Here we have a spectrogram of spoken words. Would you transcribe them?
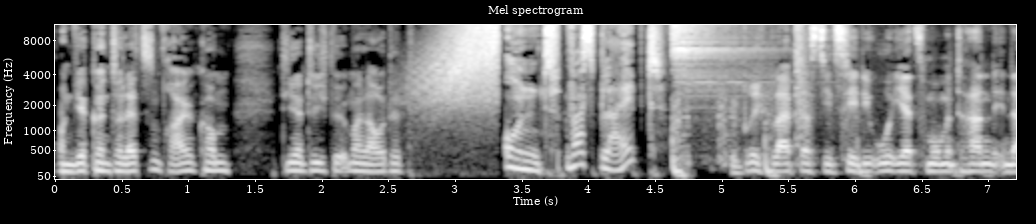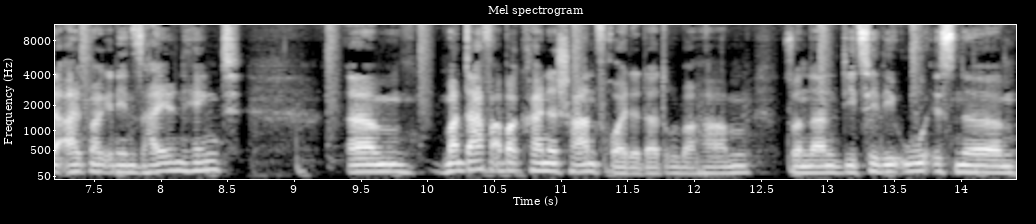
Und wir können zur letzten Frage kommen, die natürlich wie immer lautet. Und was bleibt? Übrig bleibt, dass die CDU jetzt momentan in der Altmark in den Seilen hängt. Ähm, man darf aber keine Schadenfreude darüber haben, sondern die CDU ist eine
